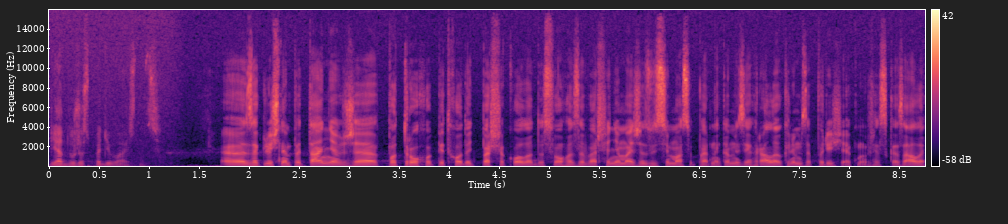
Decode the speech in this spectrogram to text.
Я дуже сподіваюся на це. Е, Заключне питання вже потроху підходить перше коло до свого завершення. Майже з усіма суперниками зіграли, окрім Запоріжжя, як ми вже сказали.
